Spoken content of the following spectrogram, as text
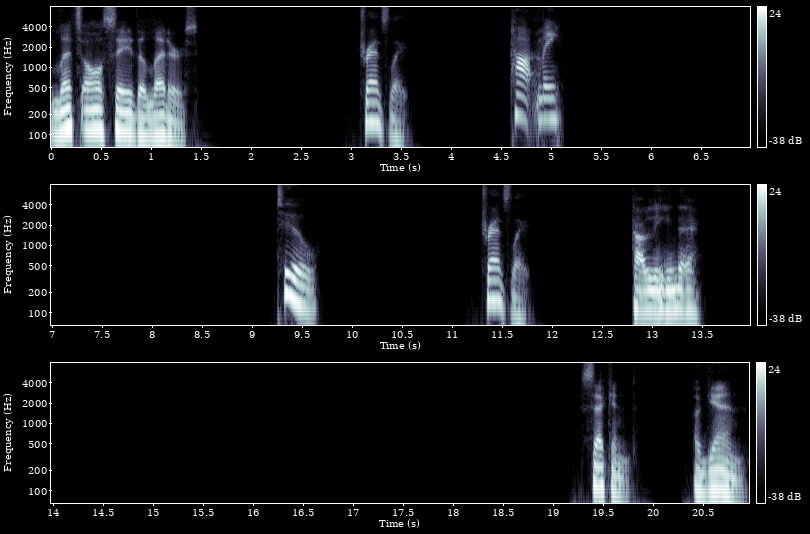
Let's all say the letters. Translate. Hotly. Two. Translate. Taline. Second. Again.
